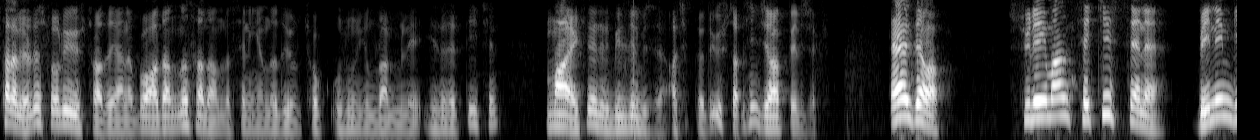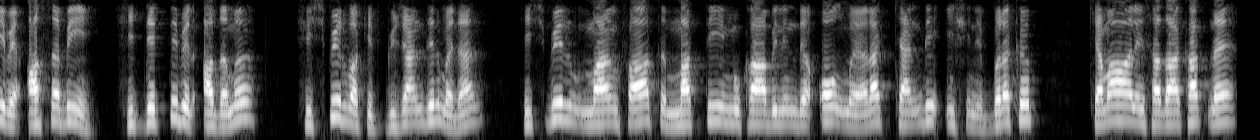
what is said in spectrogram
Talebeler de soruyor üstada yani bu adam nasıl adamdır senin yanında diyor çok uzun yıldan beri hizmet ettiği için mahiyeti nedir bildir bize açıkla diyor. Üstad için cevap verecek. El cevap. Süleyman 8 sene benim gibi asabi, hiddetli bir adamı hiçbir vakit gücendirmeden, hiçbir menfaatı maddi mukabilinde olmayarak kendi işini bırakıp kemali sadakatle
